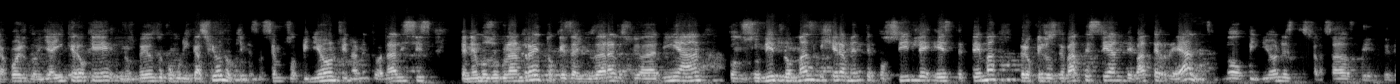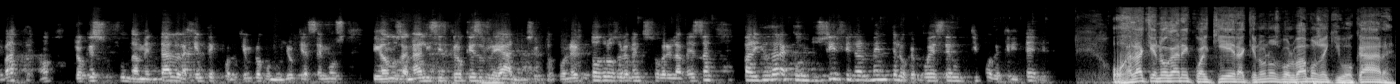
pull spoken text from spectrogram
De acuerdo, y ahí creo que los medios de comunicación o quienes hacemos opinión, finalmente análisis, tenemos un gran reto, que es ayudar a la ciudadanía a consumir lo más ligeramente posible este tema, pero que los debates sean debates reales, no opiniones disfrazadas de, de debate, ¿no? Creo que es fundamental a la gente, por ejemplo, como yo que hacemos, digamos, análisis, creo que es real, ¿no es cierto? Poner todos los elementos sobre la mesa para ayudar a conducir finalmente lo que puede ser un tipo de criterio. Ojalá que no gane cualquiera, que no nos volvamos a equivocar.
